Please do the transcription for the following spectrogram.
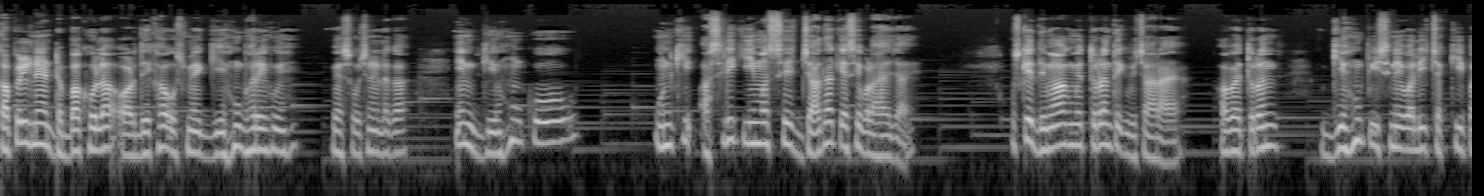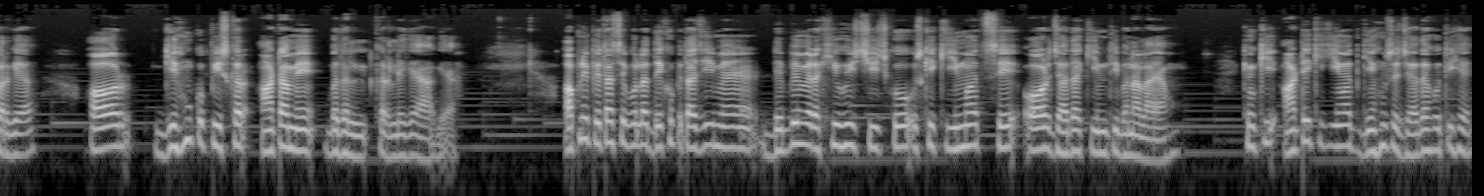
कपिल ने डब्बा खोला और देखा उसमें गेहूँ भरे हुए हैं। वह सोचने लगा, इन गेहूँ को उनकी असली कीमत से ज़्यादा कैसे बढ़ाया जाए? उसके दिमाग में तुरंत एक विचार आया और वह तुरंत गेहूँ पीसने वाली चक्की पर गया और गेहूँ को पीसकर आटा में बदल कर ले गया, आ गया। अपने पिता से बोला, देखो पिताजी, मैं डिब्बे में रखी हुई चीज़ को उसकी कीमत से और ज़्यादा कीमती बना लाया हूँ, क्योंकि आटे की कीमत गेहूँ से ज़्यादा होती है,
